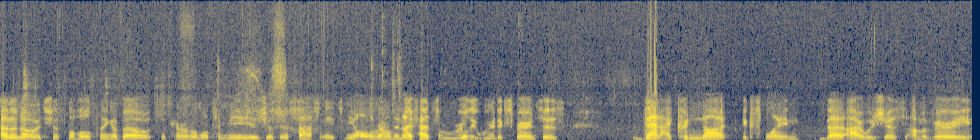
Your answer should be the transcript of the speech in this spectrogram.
I don't know. It's just the whole thing about the paranormal to me is just it fascinates me all around, and I've had some really weird experiences that I could not explain. That I was just I'm a very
